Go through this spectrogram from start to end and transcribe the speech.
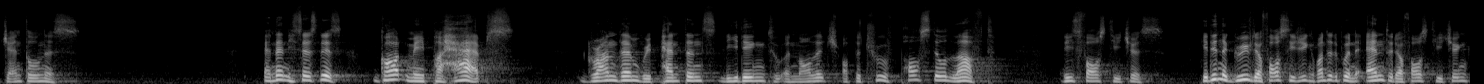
gentleness. And then he says this God may perhaps grant them repentance leading to a knowledge of the truth. Paul still loved these false teachers. He didn't agree with their false teaching, he wanted to put an end to their false teaching,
